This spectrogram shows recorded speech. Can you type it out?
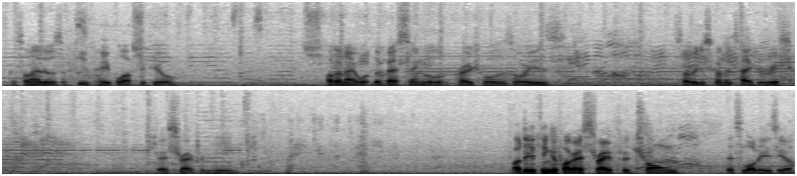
Because I know there was a few people I have to kill. I don't know what the best angle of approach was or is. So we're just going to take a risk. Go straight from here. I do think if I go straight for Chong, it's a lot easier.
